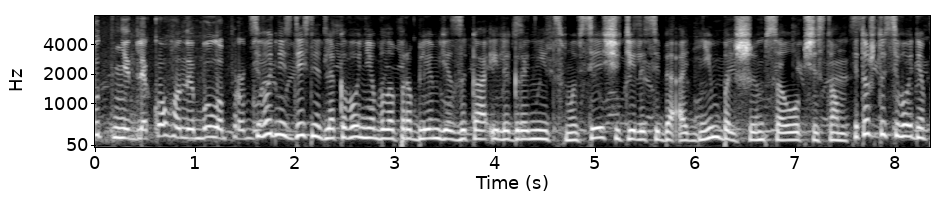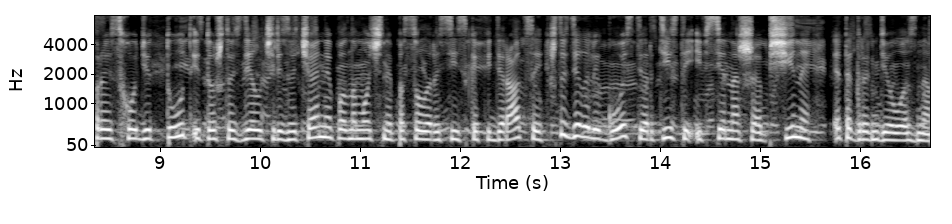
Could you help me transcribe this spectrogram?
Тут ни для кого не было проблем. Сегодня здесь ни для кого не было проблем языка или границ. Мы все ощутили себя одним большим сообществом. И то, что сегодня происходит тут, и то, что сделал чрезвычайный полномочный посол Российской Федерации, что сделали гости, артисты и все наши общины, это грандиозно.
